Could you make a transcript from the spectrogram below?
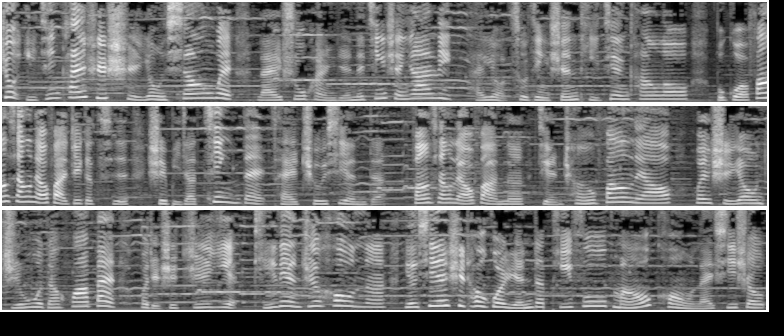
就已经开始使用香味来舒缓人的精神压力，还有促进身体健康喽。不过，芳香疗法这个词是比较近代才出现的。芳香疗法呢，简称芳疗，会使用植物的花瓣或者是枝叶提炼之后呢，有些是透过人的皮肤毛孔来吸收。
